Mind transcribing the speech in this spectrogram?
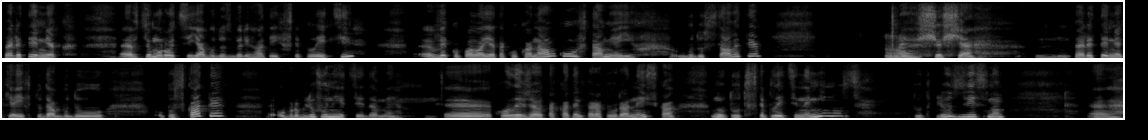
Перед тим, як е, в цьому році я буду зберігати їх в теплиці, е, викопала я таку канавку, там я їх буду ставити. Е, Що ще? Перед тим, як я їх туди буду опускати, оброблю фунгіцидами. Е, Коли вже така температура низька, ну тут в теплиці не мінус, тут плюс, звісно, е,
